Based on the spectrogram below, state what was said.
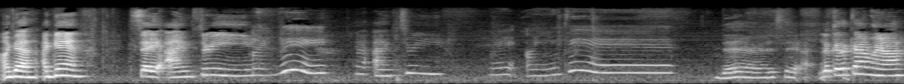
Again, again. Say I'm three. I'm three. Yeah, I'm three. I'm three. There. Say. Look at the camera.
